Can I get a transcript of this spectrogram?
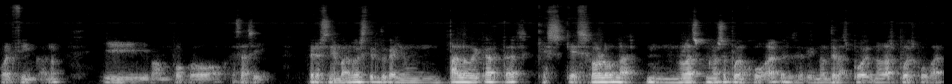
o el 5, ¿no? Y va un poco, es así. Pero sin embargo es cierto que hay un palo de cartas que es que solo las, no las, no se pueden jugar, es decir, no te las puedes, no las puedes jugar.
